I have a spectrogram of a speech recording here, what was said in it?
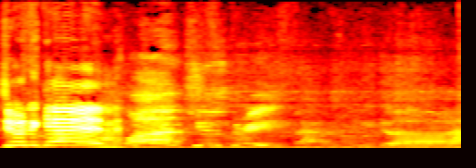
Do it again. One, two, three. The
